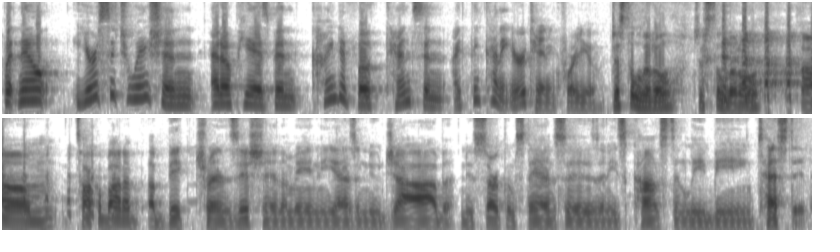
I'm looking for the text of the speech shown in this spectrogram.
But now your situation at OPA has been kind of both tense and I think kind of irritating for you. Just a little, just a little. um, talk about a, a big transition. I mean, he has a new job, new circumstances, and he's constantly being tested.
